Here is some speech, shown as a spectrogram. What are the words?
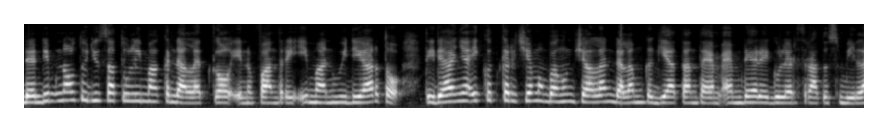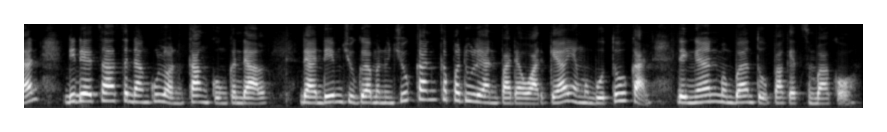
Dandim 0715 Kendal Letkol Infanteri Iman Widiarto tidak hanya ikut kerja membangun jalan dalam kegiatan TMMD reguler 109 di Desa Sendangkulon, Kangkung, Kendal. Dandim juga menunjukkan kepedulian pada warga yang membutuhkan dengan membantu paket sembako.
